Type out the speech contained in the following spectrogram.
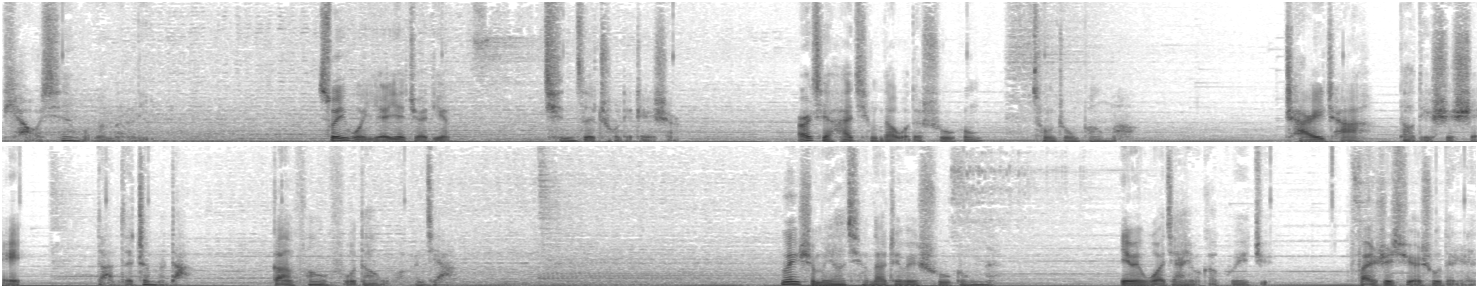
挑衅我们门里。所以我爷爷决定亲自处理这事儿，而且还请到我的叔公从中帮忙，查一查到底是谁胆子这么大，敢放符到我们家。为什么要请到这位叔公呢？因为我家有个规矩，凡是学术的人，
